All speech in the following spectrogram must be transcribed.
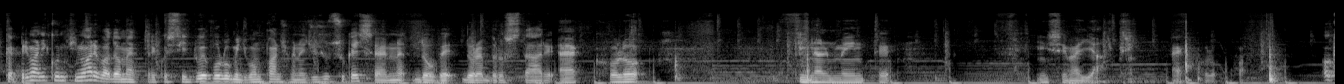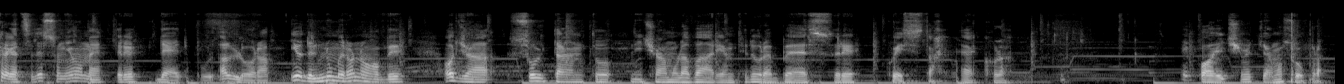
Ok, prima di continuare vado a mettere questi due volumi di One Punch Man e Jujutsu Kaisen dove dovrebbero stare. Eccolo. Finalmente insieme agli altri. Eccolo qua. Ok ragazzi, adesso andiamo a mettere Deadpool. Allora, io del numero 9 ho già soltanto, diciamo, la variant. Dovrebbe essere questa. Eccola. E poi ci mettiamo sopra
